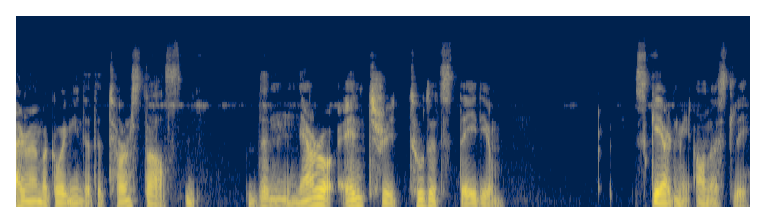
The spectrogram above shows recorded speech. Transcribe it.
I remember going in at the turnstiles. The narrow entry to that stadium scared me honestly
